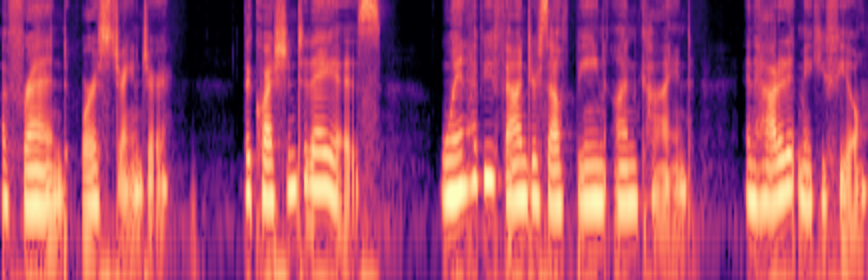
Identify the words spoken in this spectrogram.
a friend, or a stranger. The question today is when have you found yourself being unkind, and how did it make you feel?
